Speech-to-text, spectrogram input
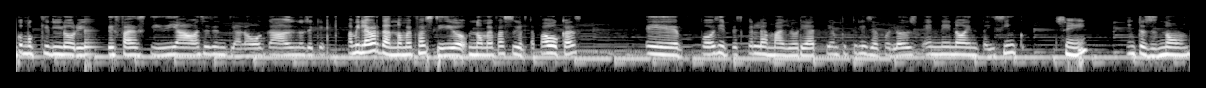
como que lo les fastidiaba, se sentían abogados, no sé qué. A mí la verdad no me fastidió, no me fastidió el tapabocas, eh, puedo decir pues que la mayoría de tiempo utilicé fue los N95. Sí. Entonces no.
